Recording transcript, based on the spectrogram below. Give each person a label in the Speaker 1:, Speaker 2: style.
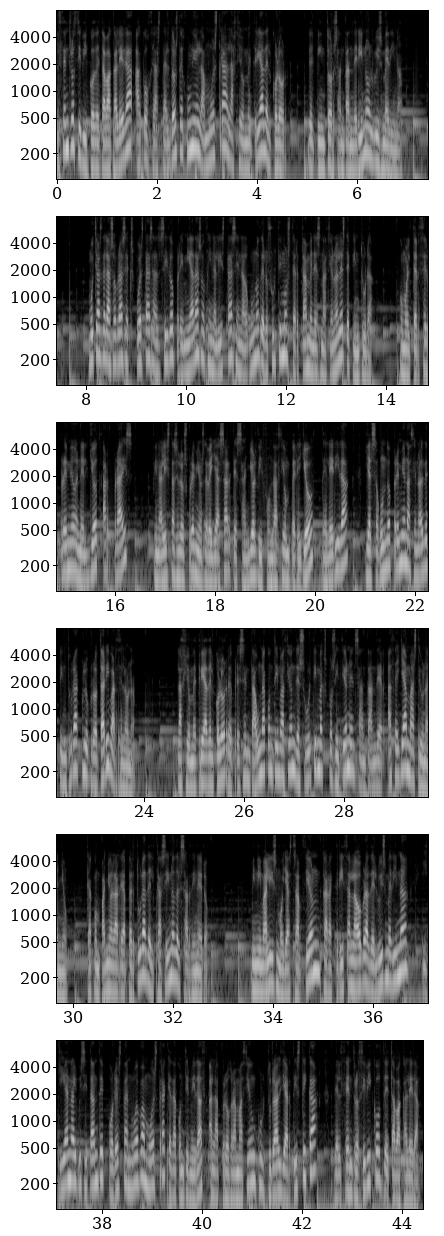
Speaker 1: Centro Cívico de Tabacalera acoge hasta el 2 de junio la muestra La Geometría del Color, del pintor santanderino Luis Medina. Muchas de las obras expuestas han sido premiadas o finalistas en alguno de los últimos certámenes nacionales de pintura, como el tercer premio en el Yacht Art Prize, finalistas en los premios de Bellas Artes San Jordi Fundación Perelló de Lérida y el segundo Premio Nacional de Pintura Club Rotary Barcelona. La geometría del color representa una continuación de su última exposición en Santander hace ya más de un año, que acompañó a la reapertura del Casino del Sardinero. Minimalismo y abstracción caracterizan la obra de Luis Medina y guían al visitante por esta nueva muestra que da continuidad a la programación cultural y artística del Centro Cívico de Tabacalera.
